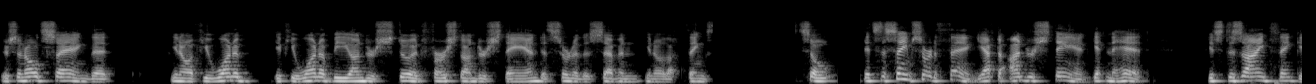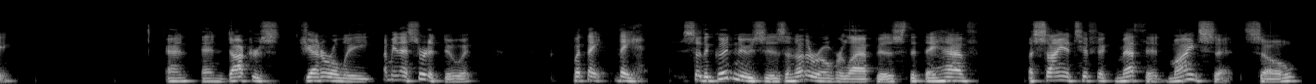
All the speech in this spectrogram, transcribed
There's an old saying that, you know, if you want to if you want to be understood, first understand. It's sort of the seven, you know, the things. So it's the same sort of thing. You have to understand, get in the head. It's design thinking. And and doctors generally, I mean, they sort of do it, but they they so the good news is another overlap is that they have a scientific method mindset. So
